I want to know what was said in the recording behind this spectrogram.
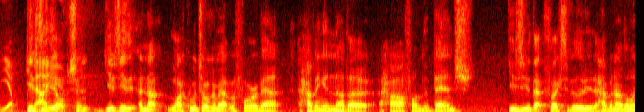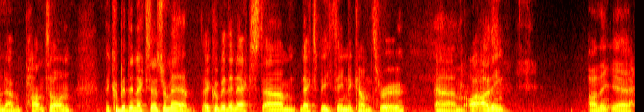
Yep. gives value. you the option. Gives you another, like we were talking about before about having another half on the bench. Gives you that flexibility to have another one to have a punt on. It could be the next Ezra Mam. It could be the next um, next big thing to come through. Um, I, I think. I think yeah.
